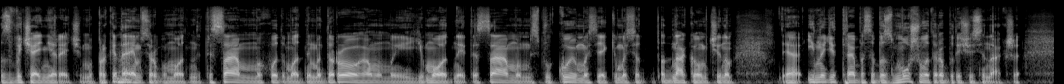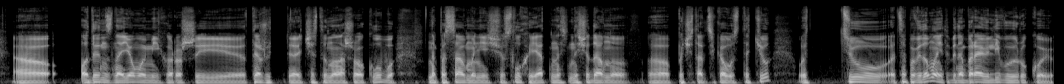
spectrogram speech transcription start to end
звичайні речі. Ми прокидаємося, робимо одне те саме, ми ходимо одними дорогами, ми їмо одне і те саме, ми спілкуємося якимось однаковим чином. Е, іноді треба себе змушувати робити щось інакше. Е, один знайомий, мій хороший, теж частина нашого клубу, написав мені, що слухай, я нещодавно почитав цікаву статтю. От цю це повідомлення тобі набираю лівою рукою.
